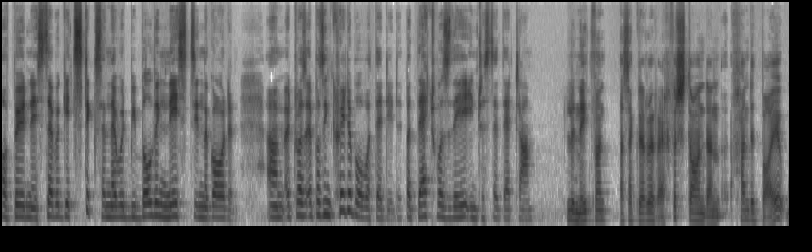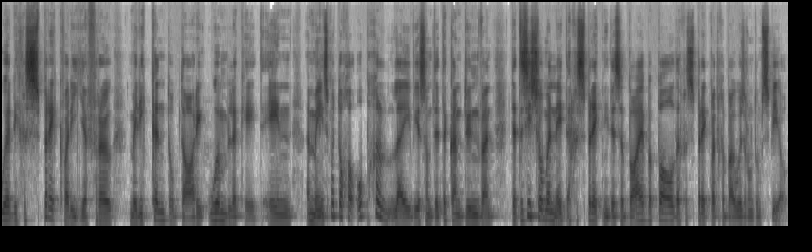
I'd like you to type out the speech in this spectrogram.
of bird nests. They would get sticks and they would be building nests in the garden. Um, it was it was incredible what they did, but that was their interest at that time. Lenet want as ek hulle reg verstaan dan gaan dit baie oor die gesprek wat die juffrou met die kind op daardie oomblik het. En 'n mens moet tog opgelei wees om dit te kan doen want dit is nie sommer net 'n gesprek nie. Dis 'n baie bepaalde gesprek wat gebou is rondom speel.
